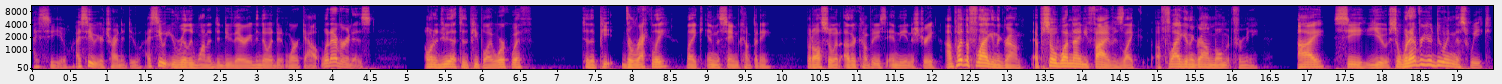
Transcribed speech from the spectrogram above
I see you. I see what you're trying to do. I see what you really wanted to do there, even though it didn't work out. Whatever it is, I want to do that to the people I work with, to the pe- directly, like in the same company, but also in other companies in the industry. I'm putting the flag in the ground. Episode 195 is like a flag in the ground moment for me. I see you. So whatever you're doing this week,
